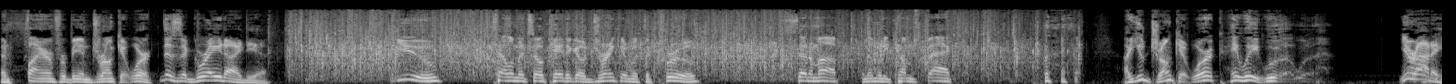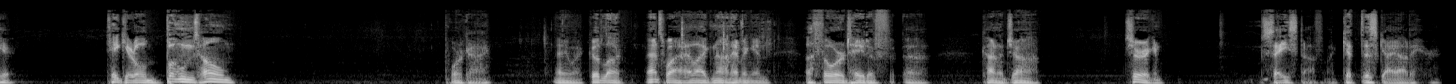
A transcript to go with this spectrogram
and fire him for being drunk at work. This is a great idea. You tell him it's okay to go drinking with the crew, set him up, and then when he comes back, are you drunk at work? Hey, wait, w- w- you're out of here. Take your old bones home. Poor guy. Anyway, good luck. That's why I like not having an authoritative uh, kind of job. Sure, I can say stuff like, get this guy out of here.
